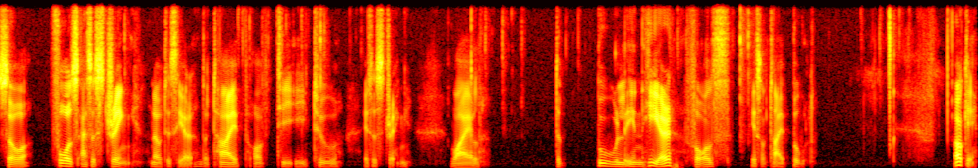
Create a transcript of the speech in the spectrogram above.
So false as a string. Notice here the type of TE2 is a string, while the bool in here, false, is of type bool. Okay,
